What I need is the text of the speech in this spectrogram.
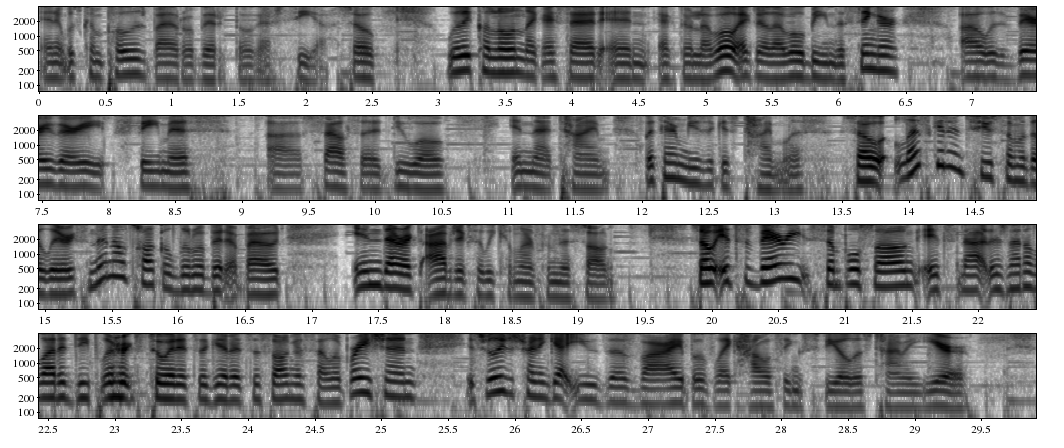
and it was composed by Roberto Garcia. So, Willie Colon, like I said, and Hector Lavoe, Hector Lavoe being the singer, uh, was a very, very famous uh, salsa duo in that time, but their music is timeless. So let's get into some of the lyrics and then I'll talk a little bit about indirect objects that we can learn from this song. So it's a very simple song. It's not there's not a lot of deep lyrics to it. It's again it's a song of celebration. It's really just trying to get you the vibe of like how things feel this time of year.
